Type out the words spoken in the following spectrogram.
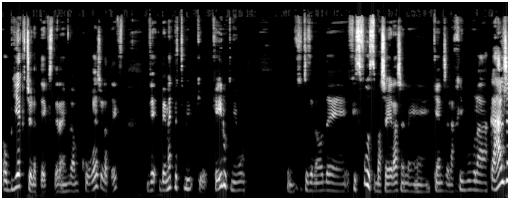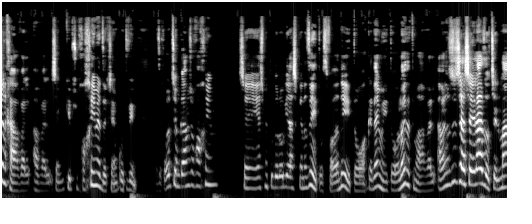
אובייקט של הטקסט אלא הם גם קורא של הטקסט ובאמת בתמימות כאילו, כאילו תמימות. אני חושבת שזה מאוד uh, פספוס בשאלה של, uh, כן, של החיבור לקהל שלך אבל, אבל שהם כאילו שוכחים את זה כשהם כותבים יכול להיות שהם גם שוכחים שיש מתודולוגיה אשכנזית או ספרדית או אקדמית או לא יודעת מה אבל, אבל אני חושבת שהשאלה הזאת של מה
